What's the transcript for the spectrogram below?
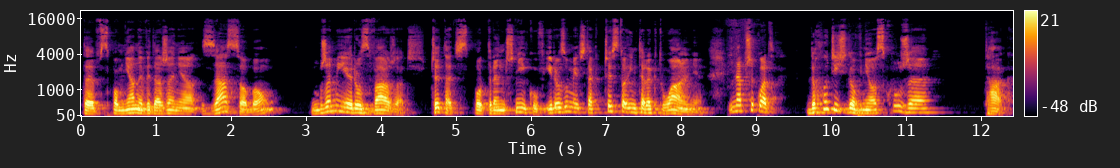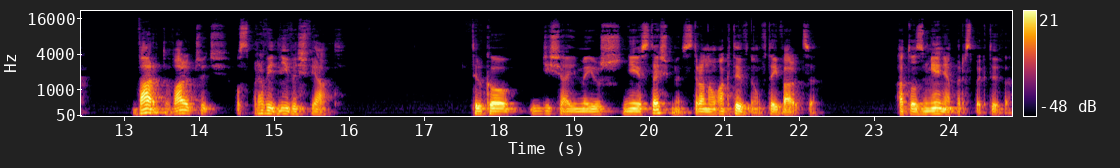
te wspomniane wydarzenia za sobą, możemy je rozważać, czytać z podręczników i rozumieć tak czysto intelektualnie. I na przykład dochodzić do wniosku, że tak, warto walczyć o sprawiedliwy świat. Tylko dzisiaj my już nie jesteśmy stroną aktywną w tej walce, a to zmienia perspektywę.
